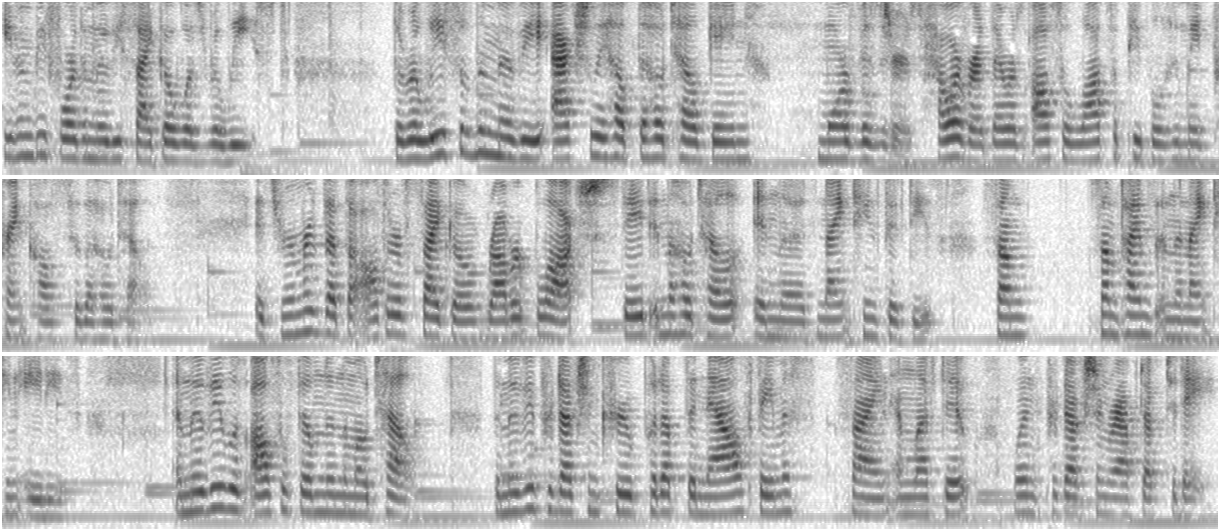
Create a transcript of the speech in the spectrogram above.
even before the movie Psycho was released. The release of the movie actually helped the hotel gain more visitors. However, there was also lots of people who made prank calls to the hotel. It's rumored that the author of Psycho, Robert Bloch, stayed in the hotel in the 1950s, some sometimes in the 1980s. A movie was also filmed in the motel. The movie production crew put up the now famous sign and left it when production wrapped up today.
